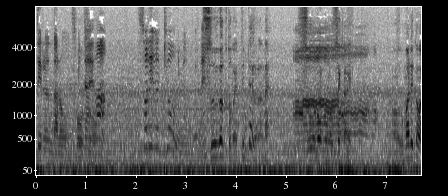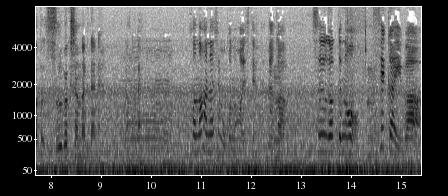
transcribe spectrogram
てるんだろうそうそうみたいなそれが興味なんだよね。数学とかやってみたいからね。数学の世界。うん生まれ変わったら数学者になりたいね。なんかね。うん。その話もこの前したよね。なんか、数学のうん世界は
